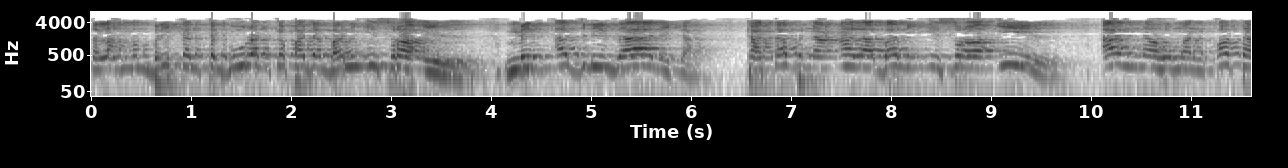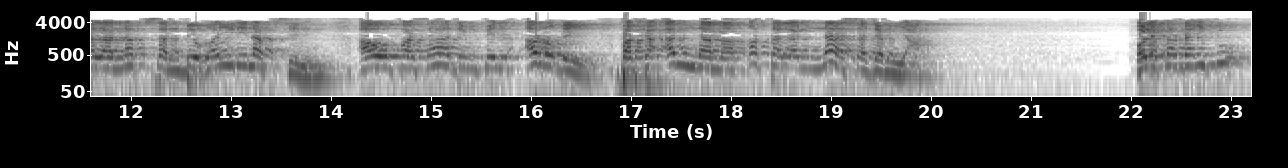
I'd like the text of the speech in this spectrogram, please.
telah memberikan teguran kepada Bani Israel. Min ajli dhalika. Katabna ala Bani Israel. Annahu man qatala nafsan bighairi nafsin. Au fasadin fil ardi. Faka'annama qatala nasa jami'ah. Oleh karena itu,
